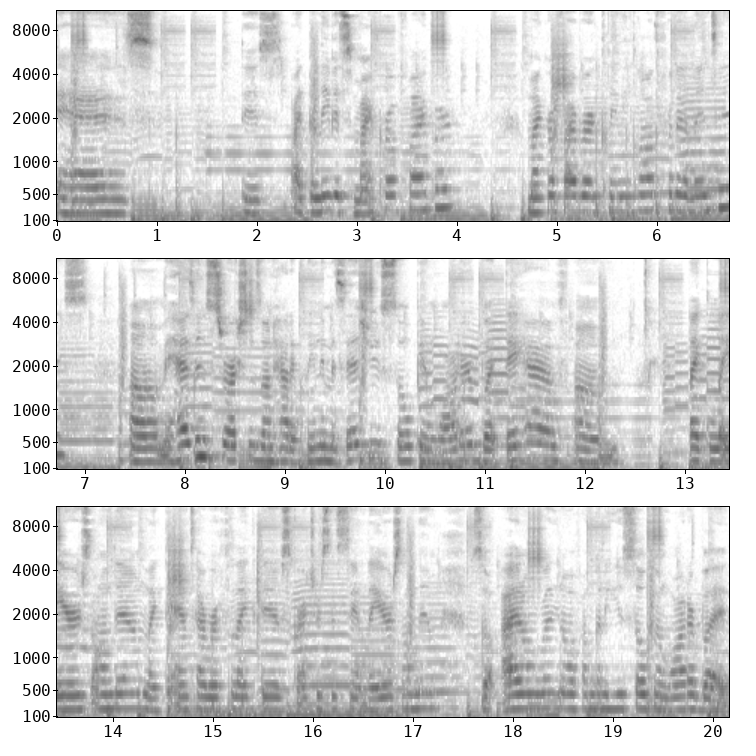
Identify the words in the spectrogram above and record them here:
it has this, I believe it's microfiber, microfiber cleaning cloth for their lenses. Um, it has instructions on how to clean them. It says use soap and water, but they have um, like layers on them, like the anti-reflective, scratch-resistant layers on them. So I don't really know if I'm gonna use soap and water, but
